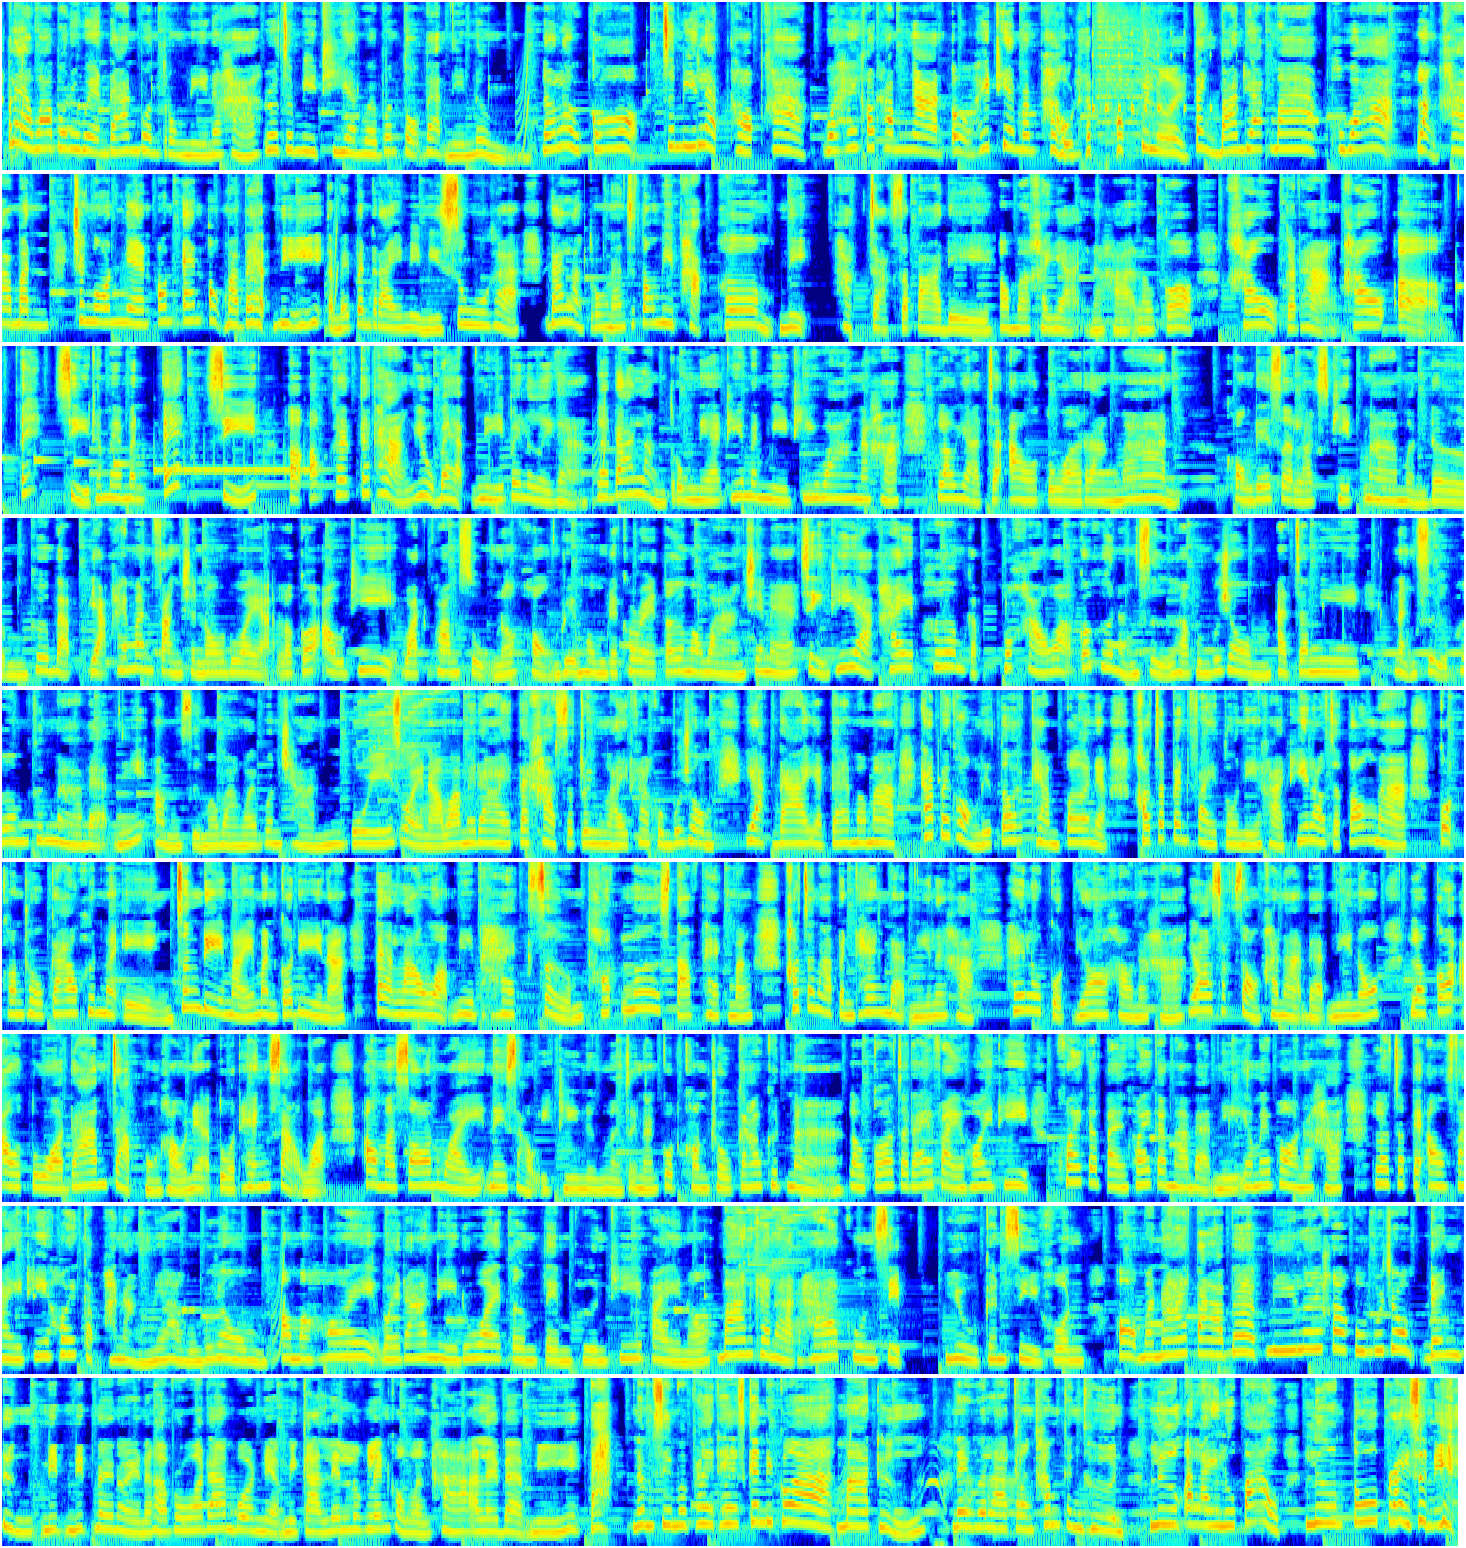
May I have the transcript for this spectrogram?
แปลว่าบริเวณด้านบนตรงนี้นะคะ เราจะมีเทียนไว้บนโต๊ะแบบนี้หนึ่งแล้วเราก็จะมีแล็ปท็อปค่ะ ไว้ให้เขาทำงานเออให้เทียนมันเผาแล็ปท็อปไปเลย แต่งบ้านยากมาก เพราะว่าหลังคามันชะงอนแงนออนแอนออกมาแบบนี้ แต่ไม่เป็นไรมีมีสู้ค่ะ ด้านหลังตรงนั้นจะต้องมีผักเพิ่มนี่ผักจากสปาเดย์เอามาขยายนะคะ แล้วก็เข้ากระถางเข้าเอ่อเอ๊ะสีทำไมมันเอ๊ะสีเออเอากระกระถางอยู่แบบนี้ไปเลยค่ะ และด้านหลังตรงเนี้ยที่มันมีที่ว่างนะคะ เราอยากจะเอาตัวรางม่าน ของ Desert Lux Kit มาเหมือนเดิม คือแบบอยากให้มันฟังชั่นอลด้วยอะแล้วก็เอาที่วัดความสูงเนาะของ Dream Home Decorator มาวางใช่ไหมสิ่งที่อยากให้เพิ่มกับพวกเขาอะก็คือหนังสือค่ะคุณผู้ชม อาจจะมีหนังสือเพิ่มขึ้นมาแบบนี้เอาหนังสือมาวางไว้บนชั้น อุ๊ยสวยนะว่าไม่ได้แต่ขาดสตริงไลท์ค่ะคุณผู้ชม อยากได้อยากได้มากๆถ้าเป็นของ Little Camper เนี่ยเขาจะเป็นไฟตัวนี้ค่ะ ที่เราจะต้องมากด Control 9 ขึ้นมาเอง ซึ่งดีไหมมันก็ดีนะ แต่เราอะมีแพ็คเสริม Toddler Stuff Pack มั้งเขาจะมาเป็นแท่งแบบนี้เลยค่ะ ให้เรากดย่อเขานะคะ ย่อสักสองขนาดแบบนี้เนาะแล้วก็เอาตัวด้ามจับของเขาเนี่ยตัวแท่งเสาอะเอามาซ่อนไว้ในเสาอีกทีนึง หลังจากนั้นกด Ctrl 9 ขึ้นมา เราก็จะได้ไฟห้อยที่ควยกันไปควยกันมาแบบนี้ยังไม่พอนะคะ เราจะไปเอาไฟที่ห้อยกับผนังเนี่ยค่ะคุณผู้ชม เอามาห้อยไว้ด้านนี้ด้วยเติมเต็มพื้นที่ไปเนาะบ้านขนาด5คูณ10 อยู่กัน 4 คน ออกมาหน้าตาแบบนี้เลยค่ะ คุณผู้ชมเด้งดึงนิดๆหน่อยๆนะคะ เพราะว่าด้านบนเนี่ยมีการเล่นลูกเล่นของหลังคาอะไรแบบนี้ไปนำซิมมา play test กันดีกว่า มาถึงในเวลากลางค่ำกลางคืน ลืมอะไรรู้เปล่า ลืมตู้ไปรษณีย์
